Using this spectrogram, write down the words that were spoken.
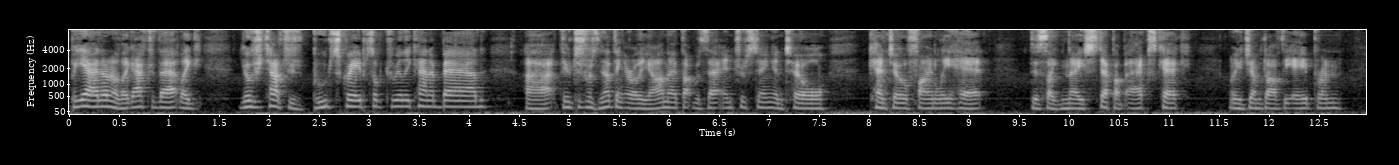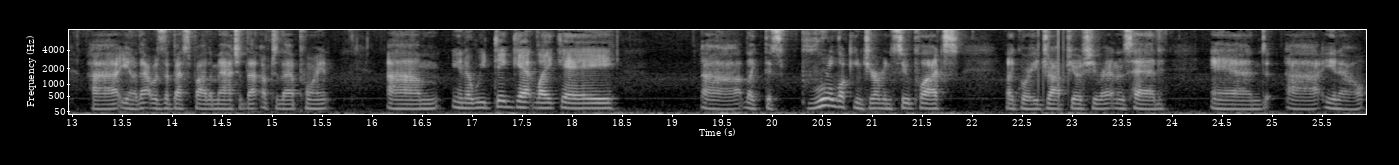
but yeah, I don't know. Like after that, like Yoshitatsu's boot scrapes looked really kind of bad. Uh, there just was nothing early on that I thought was that interesting until Kento finally hit this like nice step up axe kick when he jumped off the apron. Uh, you know that was the best spot of the match at that up to that point. Um, you know we did get like a uh, like this brutal looking German suplex, like where he dropped Yoshi right on his head, and uh, you know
